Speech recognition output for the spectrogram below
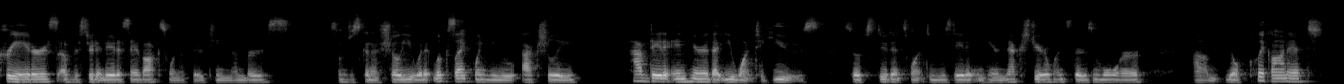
creators of the Student Data Sandbox, one of their team members. So I'm just going to show you what it looks like when you actually have data in here that you want to use. So if students want to use data in here next year, once there's more, um, you'll click on it.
